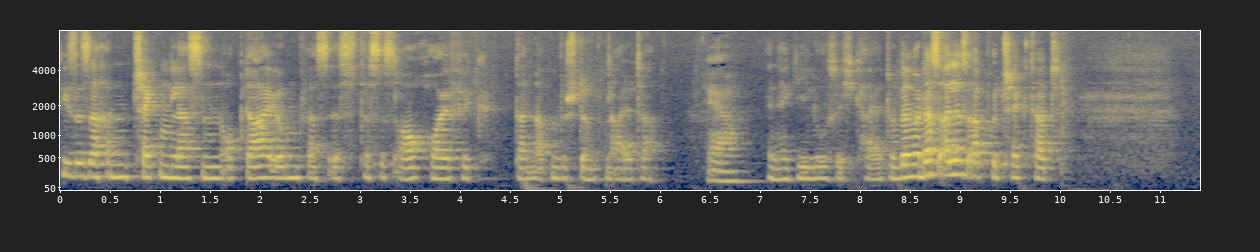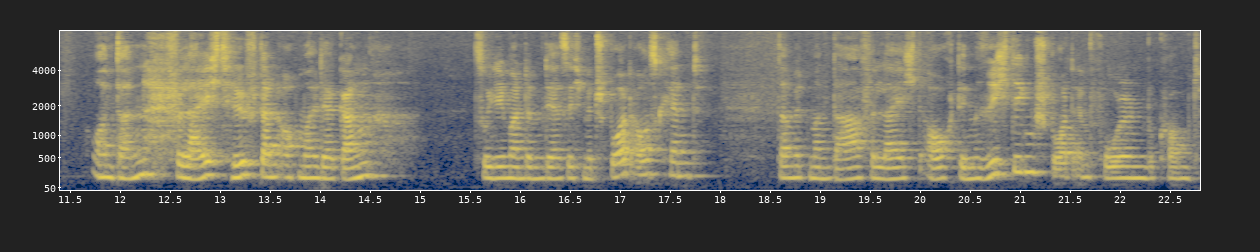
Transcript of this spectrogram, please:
Diese Sachen checken lassen, ob da irgendwas ist. Das ist auch häufig dann ab einem bestimmten Alter. Ja. Energielosigkeit. Und wenn man das alles abgecheckt hat, und dann vielleicht hilft dann auch mal der Gang zu jemandem, der sich mit Sport auskennt, damit man da vielleicht auch den richtigen Sport empfohlen bekommt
